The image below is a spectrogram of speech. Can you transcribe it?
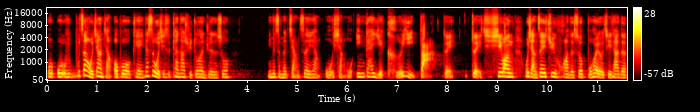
我我我不知道我这样讲 O 不 OK，但是我其实看到许多人觉得说，你们怎么讲这样？我想我应该也可以吧？对对，希望我讲这一句话的时候不会有其他的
